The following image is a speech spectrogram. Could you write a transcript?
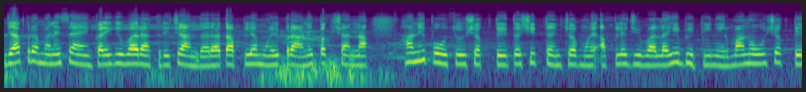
ज्याप्रमाणे सायंकाळी किंवा रात्रीच्या अंधारात आपल्यामुळे प्राणी पक्ष्यांना हानी पोहोचू शकते तशीच त्यांच्यामुळे आपल्या जीवालाही भीती निर्माण होऊ शकते.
